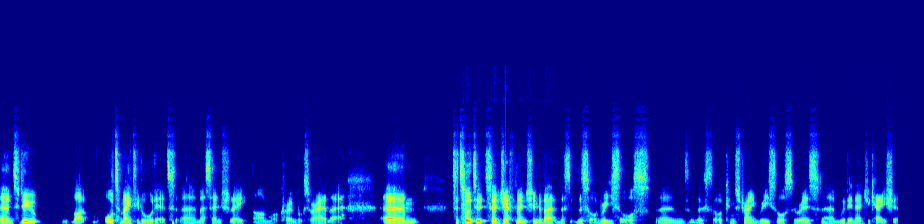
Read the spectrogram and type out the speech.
um, to do like automated audits um, essentially on what Chromebooks are out there. Um, to talk to so Jeff mentioned about the, the sort of resource and the sort of constraint resource there is um, within education,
